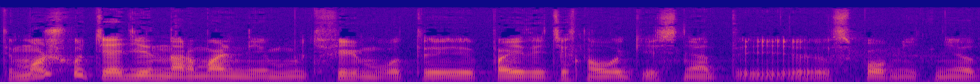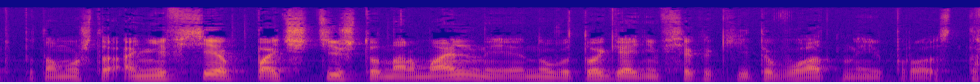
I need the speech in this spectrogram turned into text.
ты можешь хоть один нормальный мультфильм вот и по этой технологии снят и вспомнить? Нет, потому что они все почти что нормальные, но в итоге они все какие-то ватные просто.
